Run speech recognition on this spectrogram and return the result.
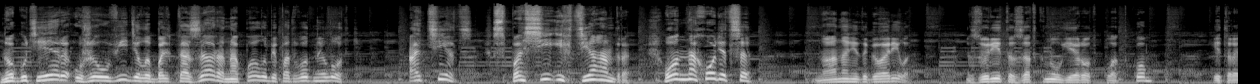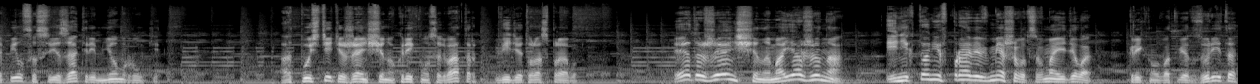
Но Гутиера уже увидела Бальтазара на палубе подводной лодки. «Отец, спаси их Тиандра! Он находится...» Но она не договорила. Зурита заткнул ей рот платком и торопился связать ремнем руки. «Отпустите женщину!» — крикнул Сальватор, видя эту расправу. «Эта женщина моя жена, и никто не вправе вмешиваться в мои дела!» — крикнул в ответ Зурита,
